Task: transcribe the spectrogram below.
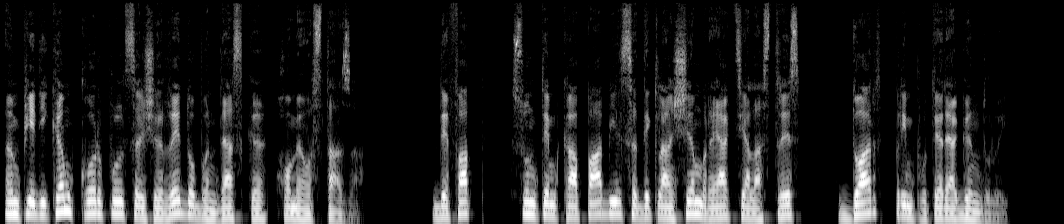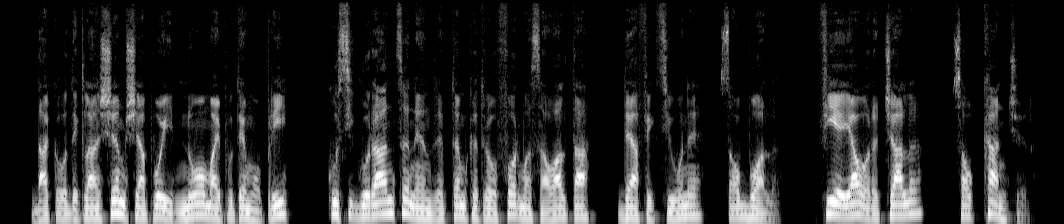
împiedicăm corpul să-și redobândească homeostaza. De fapt, suntem capabili să declanșăm reacția la stres doar prin puterea gândului. Dacă o declanșăm și apoi nu o mai putem opri, cu siguranță ne îndreptăm către o formă sau alta de afecțiune sau boală, fie ea o răceală sau cancer,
